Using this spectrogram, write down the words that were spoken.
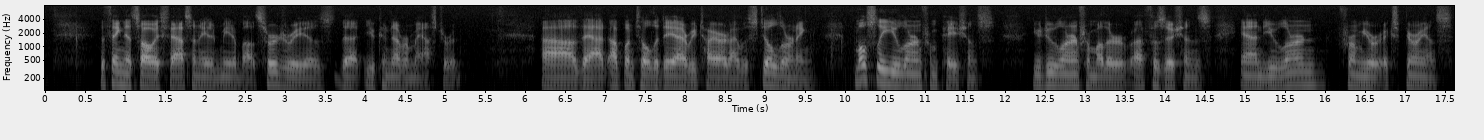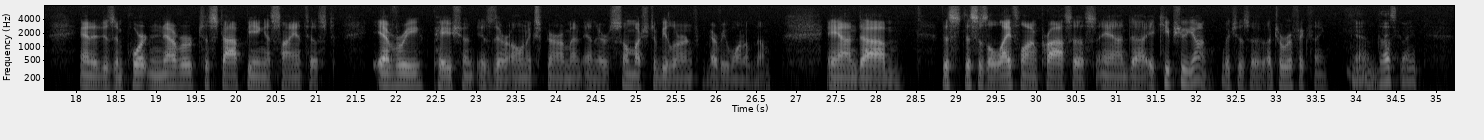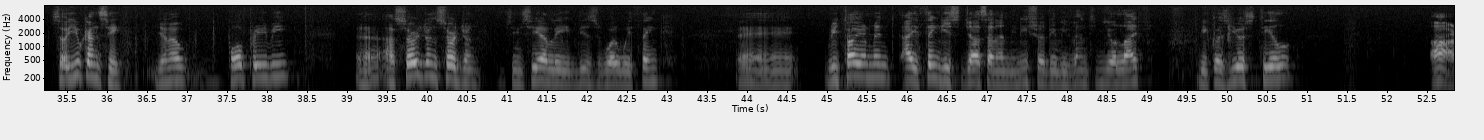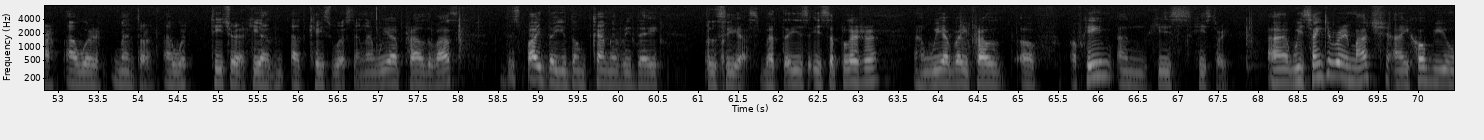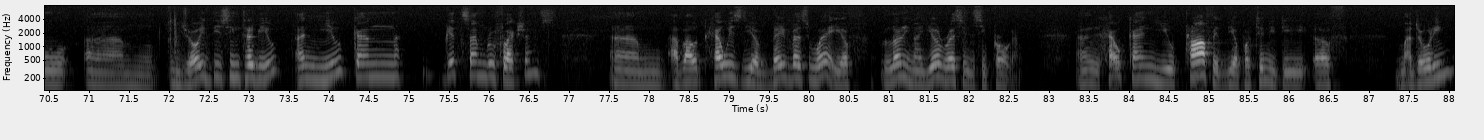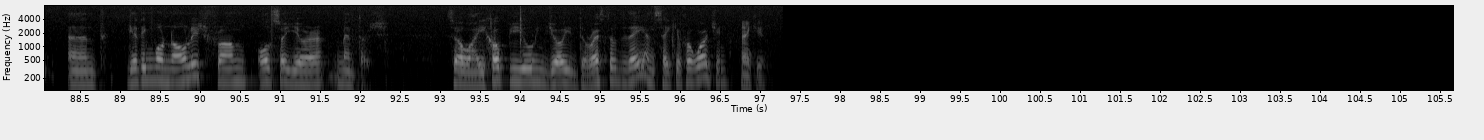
the thing that's always fascinated me about surgery is that you can never master it. Uh, that up until the day I retired, I was still learning. Mostly, you learn from patients. You do learn from other uh, physicians, and you learn from your experience. And it is important never to stop being a scientist every patient is their own experiment, and there's so much to be learned from every one of them. And um, this, this is a lifelong process, and uh, it keeps you young, which is a, a terrific thing. Yeah, that's great. So you can see, you know, Paul Prevey, uh, a surgeon, surgeon, sincerely, this is what we think. Uh, retirement, I think, is just an administrative event in your life because you still are our mentor, our teacher here at, Case Western, and we are proud of us, despite that you don't come every day to see us. But it's, it's a pleasure, and we are very proud of, of him and his history. Uh, we thank you very much. I hope you um, enjoyed this interview, and you can get some reflections um, about how is your very best way of learning at your residency program and how can you profit the opportunity of maturing and getting more knowledge from also your mentors. So I hope you enjoy the rest of the day and thank you for watching. Thank you.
